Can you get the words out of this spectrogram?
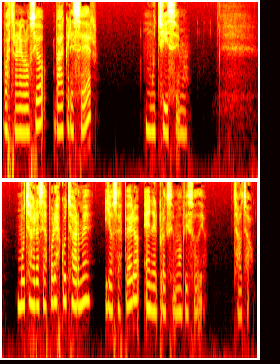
vuestro negocio va a crecer muchísimo. Muchas gracias por escucharme y os espero en el próximo episodio. Chao, chao.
